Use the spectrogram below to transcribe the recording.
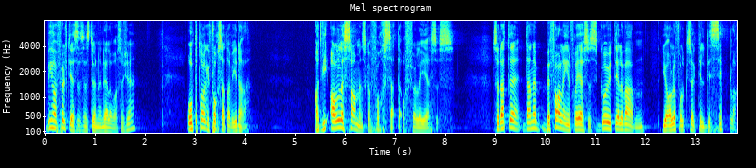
Vi har fulgt Jesus en stund, en del av oss. ikke? Og oppdraget fortsetter videre. At vi alle sammen skal fortsette å følge Jesus. Så dette, denne befalingen fra Jesus, gå ut i hele verden, gjør alle folkesøk til disipler,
